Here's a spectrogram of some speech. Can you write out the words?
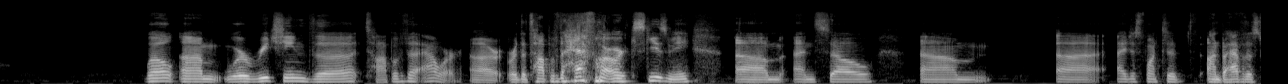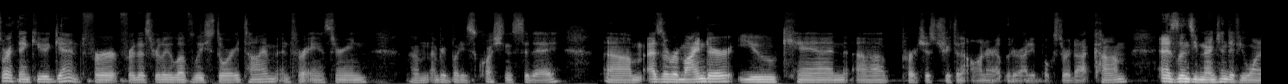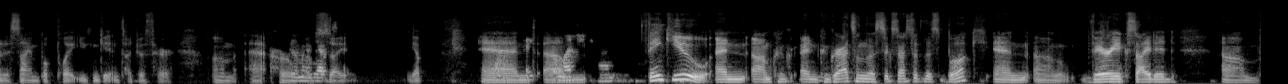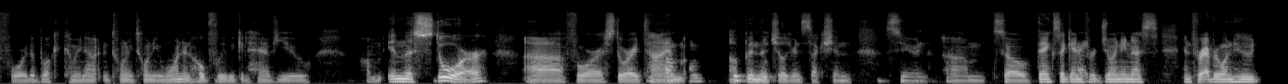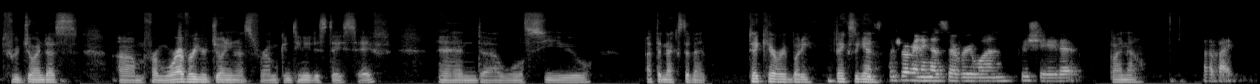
Well, um, we're reaching the top of the hour, uh, or the top of the half hour, excuse me. Um, and so um, uh, I just want to, on behalf of the store, thank you again for, for this really lovely story time and for answering um, everybody's questions today. Um, as a reminder, you can uh, purchase Truth and Honor at literatibookstore.com. And as Lindsey mentioned, if you wanted a signed book plate, you can get in touch with her um, at her website. website Yep. And um, so thank you, and um, cong- and congrats on the success of this book, and um, very excited um, for the book coming out in 2021, and hopefully we can have you um, in the store uh, for a story time Okay. up in the children's section soon. Um, so thanks again Great. for joining us, and for everyone who who joined us um, from wherever you're joining us from. Continue to stay safe, and uh, we'll see you at the next event. Take care, everybody. Thanks again. Thanks for joining us, everyone. Appreciate it. Bye now. Bye bye.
